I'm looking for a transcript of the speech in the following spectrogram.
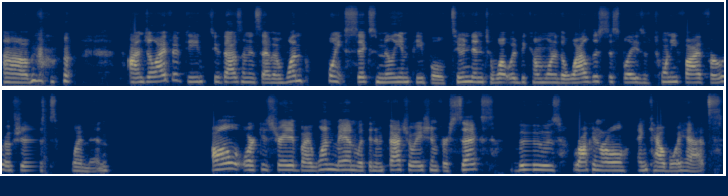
Um, on July 15th, 2007, 1.6 million people tuned into what would become one of the wildest displays of 25 ferocious women. All orchestrated by one man with an infatuation for sex, booze, rock and roll, and cowboy hats.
